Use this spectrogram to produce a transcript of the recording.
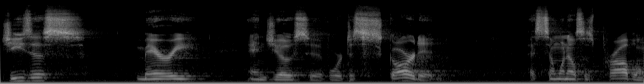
Jesus, Mary, and Joseph were discarded as someone else's problem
